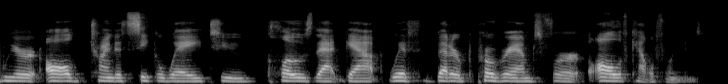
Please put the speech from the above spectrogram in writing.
we're all trying to seek a way to close that gap with better programs for all of Californians.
